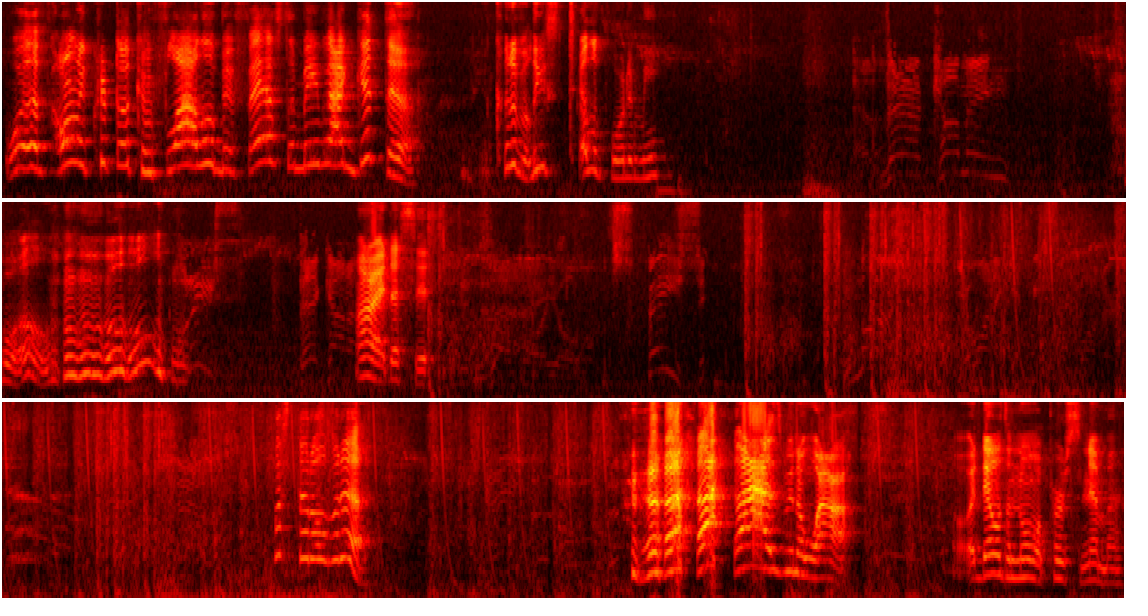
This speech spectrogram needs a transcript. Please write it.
Well, if only Crypto can fly a little bit faster, maybe I get there. Could have at least teleported me. They're coming. Whoa. Alright, that's it. What's that over there? it's been a while. Oh, that was a normal person, never mind.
